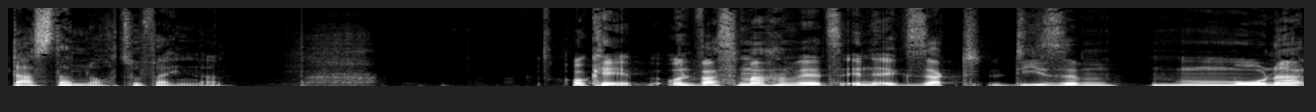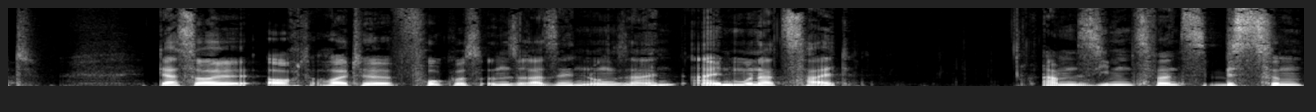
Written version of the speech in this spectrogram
das dann noch zu verhindern. Okay, und was machen wir jetzt in exakt diesem Monat? Das soll auch heute Fokus unserer Sendung sein. Ein Monat Zeit am 27. bis zum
